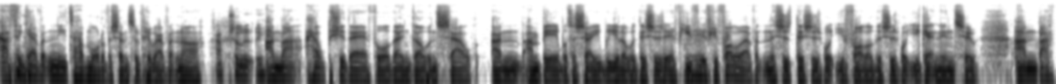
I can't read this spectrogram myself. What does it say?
I think Everton need to have more of a sense of who Everton are. Absolutely, and that helps you therefore then go and sell and, and be able to say, you know, this is if you mm-hmm. if you follow Everton, this is this is what you follow, this is what you're getting into, and that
